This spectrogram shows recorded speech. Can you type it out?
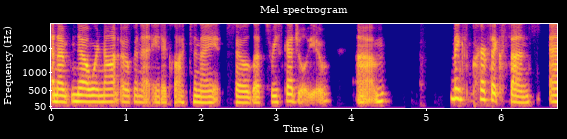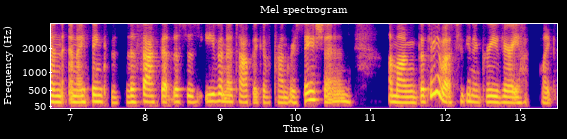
and I'm, no, we're not open at eight o'clock tonight. So let's reschedule you. Um, makes perfect sense. And, and I think the fact that this is even a topic of conversation among the three of us who can agree very like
